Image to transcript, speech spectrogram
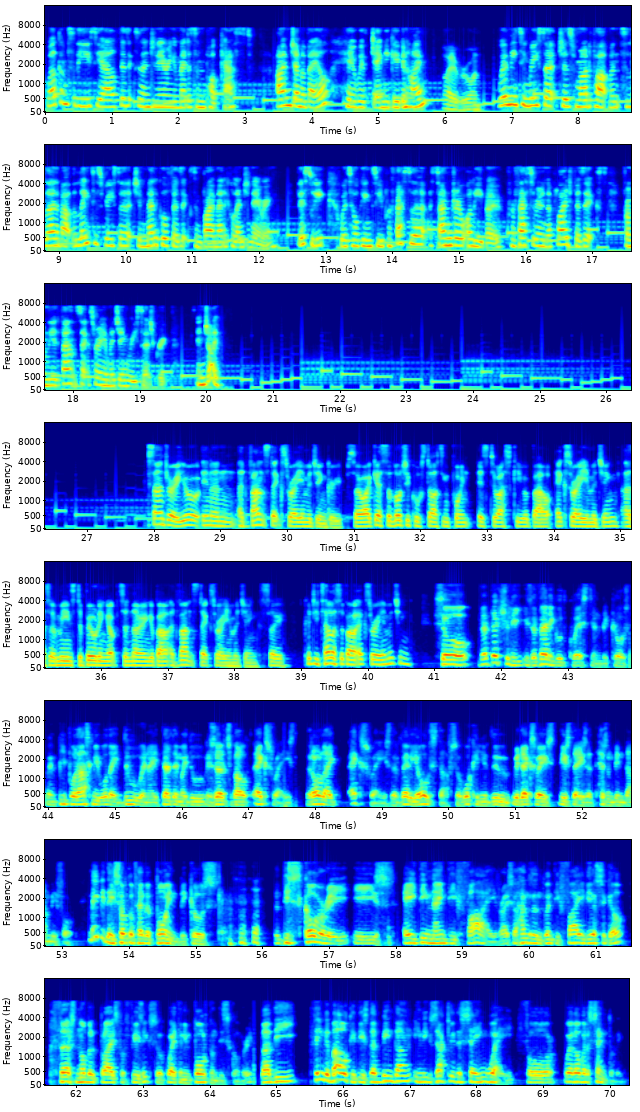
Welcome to the UCL Physics and Engineering and Medicine podcast. I'm Gemma Bale, here with Jamie Guggenheim. Hi, everyone. We're meeting researchers from our department to learn about the latest research in medical physics and biomedical engineering. This week, we're talking to Professor Sandro Olivo, Professor in Applied Physics from the Advanced X-ray Imaging Research Group. Enjoy! Sandro, you're in an advanced X ray imaging group. So I guess a logical starting point is to ask you about X ray imaging as a means to building up to knowing about advanced X ray imaging. So could you tell us about X ray imaging? So that actually is a very good question because when people ask me what I do and I tell them I do research about X-rays, they're all like X-rays. They're very old stuff. So what can you do with X-rays these days that hasn't been done before? Maybe they sort of have a point because the discovery is 1895, right? So 125 years ago, first Nobel Prize for physics. So quite an important discovery. But the thing about it is that been done in exactly the same way for well over a century.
